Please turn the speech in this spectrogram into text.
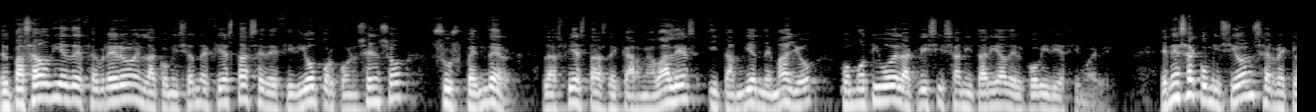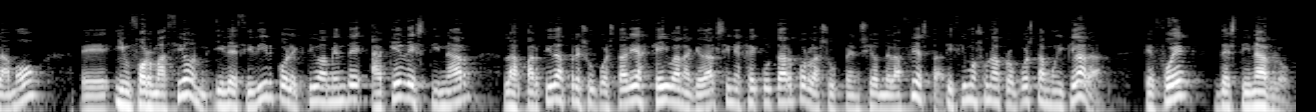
El pasado 10 de febrero en la Comisión de Fiestas se decidió por consenso suspender las fiestas de carnavales y también de mayo con motivo de la crisis sanitaria del COVID-19. En esa comisión se reclamó eh, información y decidir colectivamente a qué destinar las partidas presupuestarias que iban a quedar sin ejecutar por la suspensión de las fiestas. Hicimos una propuesta muy clara, que fue destinarlo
